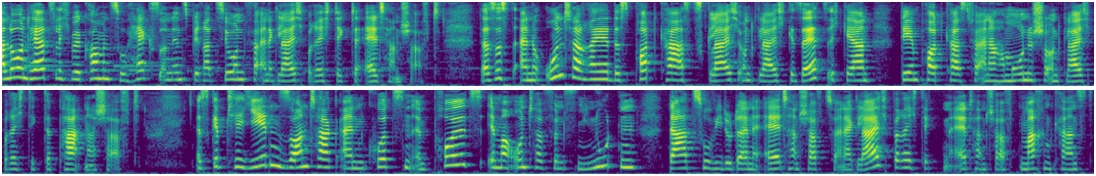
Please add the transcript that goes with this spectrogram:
Hallo und herzlich willkommen zu Hacks und Inspirationen für eine gleichberechtigte Elternschaft. Das ist eine Unterreihe des Podcasts Gleich und Gleich Gesetz. Ich gern dem Podcast für eine harmonische und gleichberechtigte Partnerschaft. Es gibt hier jeden Sonntag einen kurzen Impuls, immer unter fünf Minuten, dazu, wie du deine Elternschaft zu einer gleichberechtigten Elternschaft machen kannst.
